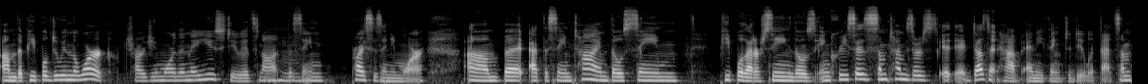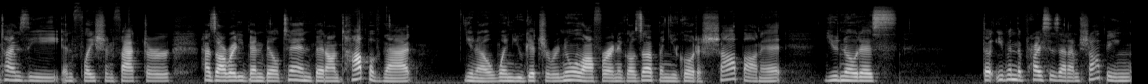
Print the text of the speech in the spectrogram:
Um, the people doing the work charge you more than they used to. It's not the same prices anymore. Um, but at the same time, those same people that are seeing those increases sometimes there's it, it doesn't have anything to do with that sometimes the inflation factor has already been built in but on top of that you know when you get your renewal offer and it goes up and you go to shop on it you notice that even the prices that I'm shopping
